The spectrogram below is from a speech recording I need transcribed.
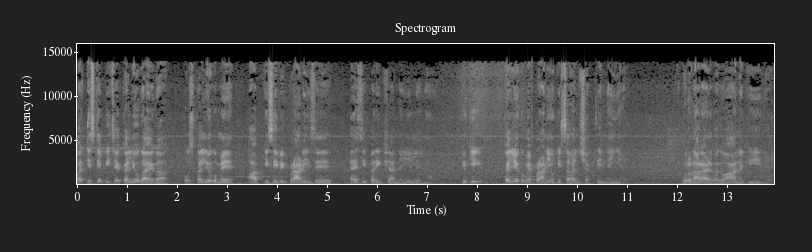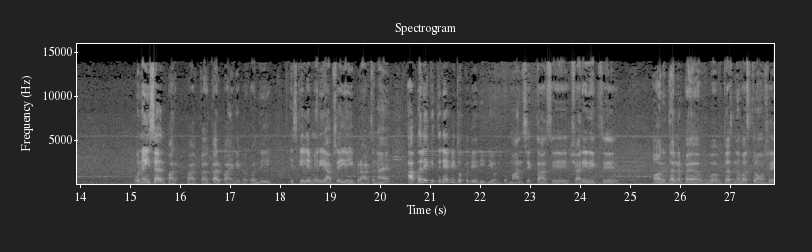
पर इसके पीछे कलयुग आएगा। उस कलयुग में आप किसी भी प्राणी से ऐसी परीक्षा नहीं लेना क्योंकि कलयुग में प्राणियों की सहन शक्ति नहीं है। बोलो नारायण भगवान की है वो नहीं सहन पार पा, कर पाएँगे भगवान जी। इसके लिए मेरी आपसे यही प्रार्थना है। आप भले कितने भी दुख दे दीजिए उनको मानसिकता से शारीरिक से और धन धन वस्त्रों से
